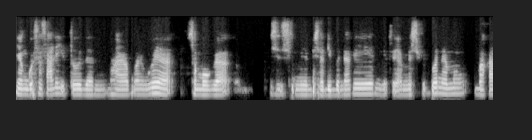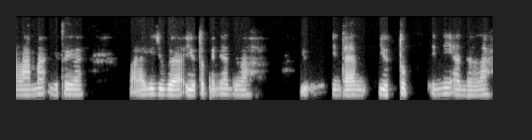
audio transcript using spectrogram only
yang gue sesali itu dan harapan gue ya semoga sistemnya bisa dibenerin gitu ya. Meskipun emang bakal lama gitu ya. Apalagi juga YouTube ini adalah intian YouTube ini adalah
